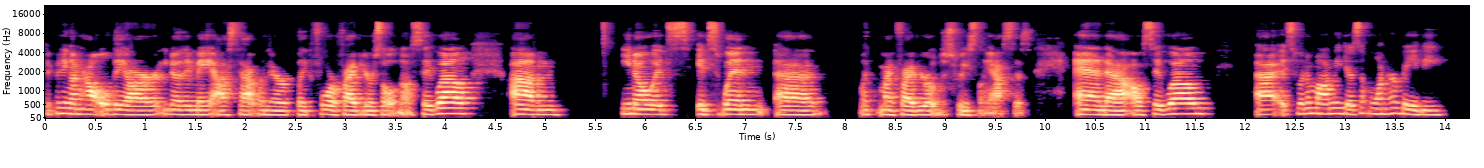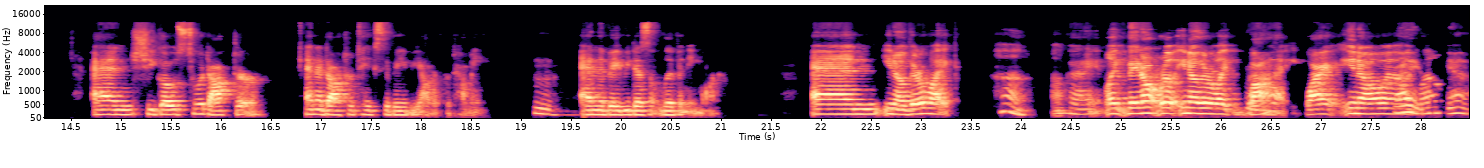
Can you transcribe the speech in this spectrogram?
depending on how old they are you know they may ask that when they're like four or five years old and i'll say well um you know it's it's when uh like my five year old just recently asked this. And uh, i'll say well uh, it's when a mommy doesn't want her baby and she goes to a doctor and a doctor takes the baby out of her tummy mm. and the baby doesn't live anymore. And you know they're like huh okay. Like they don't really you know they're like why? Why? You know and right. like, well yeah.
